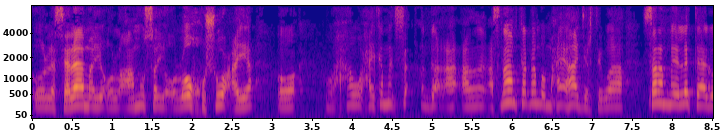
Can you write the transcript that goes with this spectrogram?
oo la salaamaya oo la aamusaya oo loo khushuucaya oo waxa waxay ka mid sa- ga- a- asnaamta dhanba maxay ahaa jirtay? Waa sanam meel la taago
